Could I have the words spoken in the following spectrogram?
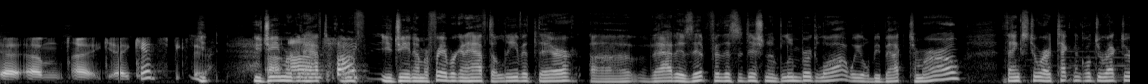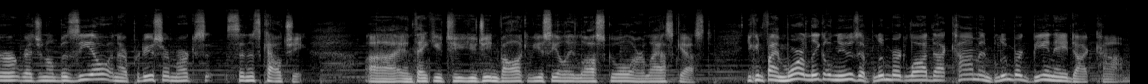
um, uh, can't speak there. Eugene, we're going to have to. I'm, Eugene, I'm afraid we're going to have to leave it there. Uh, that is it for this edition of Bloomberg Law. We will be back tomorrow. Thanks to our technical director Reginald Bazile and our producer Mark Siniscalchi. Uh, and thank you to Eugene Volokh of UCLA Law School, our last guest. You can find more legal news at BloombergLaw.com and BloombergBNA.com.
